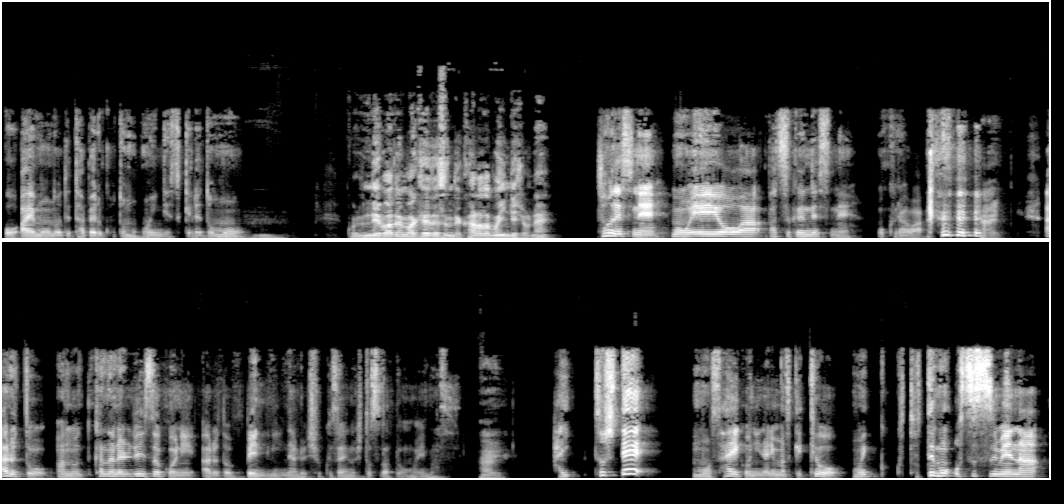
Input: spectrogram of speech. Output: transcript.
こう和え物で食べることも多いんですけれども、うんこれ、ネバネバ系ですんで体もいいんでしょうね。そうですね。もう栄養は抜群ですね。オクラは。はい。あると、あの、必ず冷蔵庫にあると便利になる食材の一つだと思います。はい。はい。そして、もう最後になりますけど、今日もう一個とてもおすすめな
